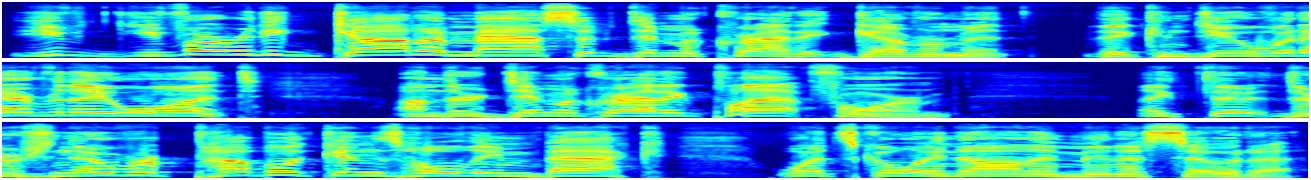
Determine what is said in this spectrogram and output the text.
You've, you've already got a massive Democratic government that can do whatever they want on their Democratic platform. Like there, there's no Republicans holding back what's going on in Minnesota.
